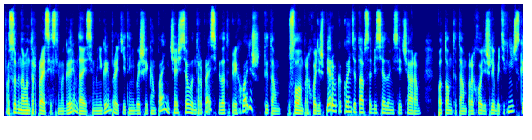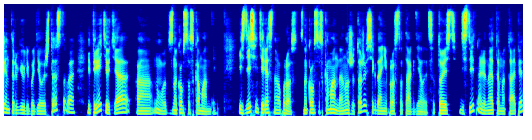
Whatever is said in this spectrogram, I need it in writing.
особенно в Enterprise, если мы говорим, да, если мы не говорим про какие-то небольшие компании, чаще всего в Enterprise, когда ты приходишь, ты там, условно, проходишь первый какой-нибудь этап собеседования с HR, потом ты там проходишь либо техническое интервью, либо делаешь тестовое, и третий у тебя, а, ну, вот, знакомство с командой. И здесь интересный вопрос. Знакомство с командой, оно же тоже всегда не просто так делается. То есть, действительно ли на этом этапе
